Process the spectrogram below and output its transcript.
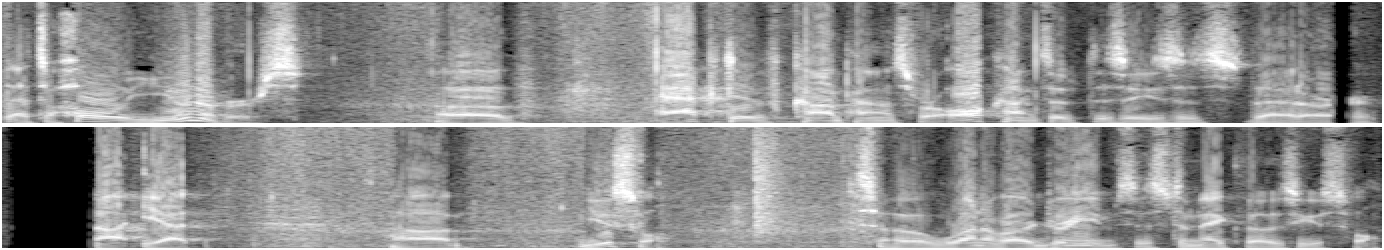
That's a whole universe of active compounds for all kinds of diseases that are not yet uh, useful. So one of our dreams is to make those useful,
